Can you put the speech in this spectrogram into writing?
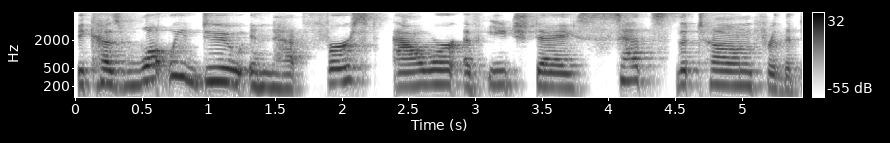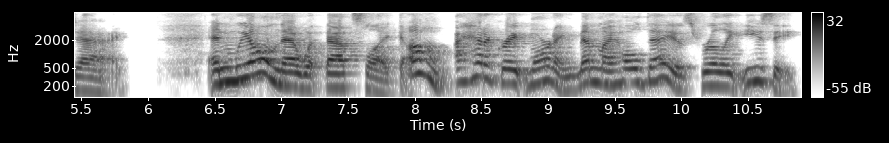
because what we do in that first hour of each day sets the tone for the day. And we all know what that's like. Oh, I had a great morning. Then my whole day is really easy.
